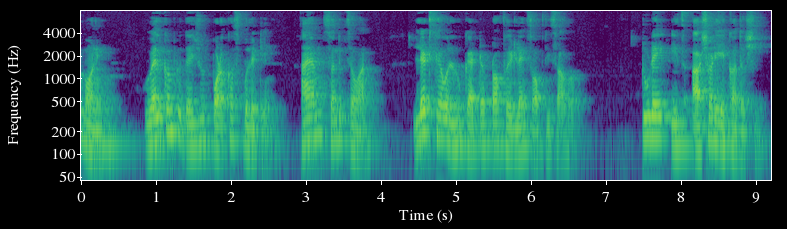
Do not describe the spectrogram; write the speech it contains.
morning. Welcome to the Deshdoot Podcast Bulletin. I am Sandeep Sawan. Let's have a look at the top headlines of this hour. Today is Ashadi Ekadashi,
